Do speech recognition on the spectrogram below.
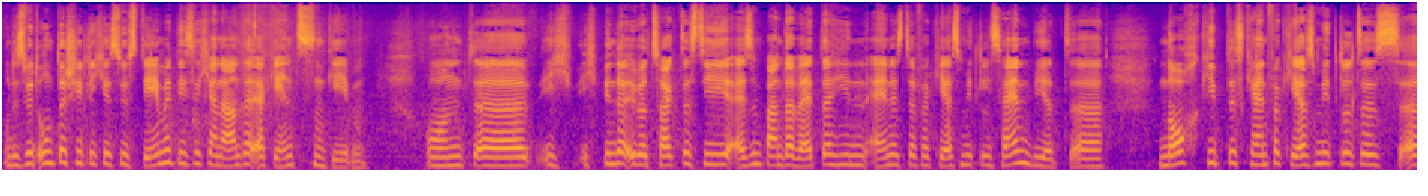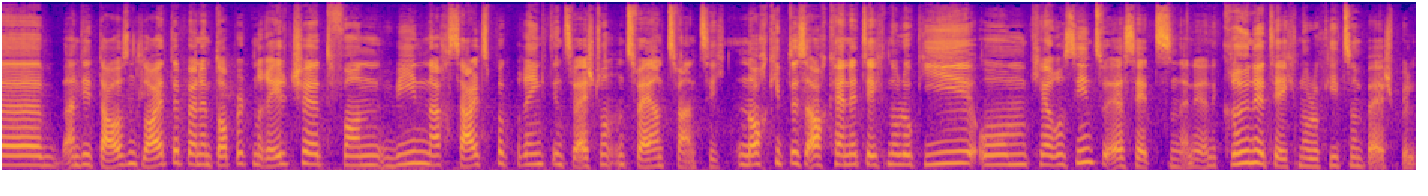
Und es wird unterschiedliche Systeme, die sich einander ergänzen geben. Und äh, ich, ich bin da überzeugt, dass die Eisenbahn da weiterhin eines der Verkehrsmittel sein wird. Äh, noch gibt es kein Verkehrsmittel, das äh, an die 1000 Leute bei einem doppelten Railjet von Wien nach Salzburg bringt in zwei Stunden 22. Noch gibt es auch keine Technologie, um Kerosin zu ersetzen, eine, eine grüne Technologie zum Beispiel.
